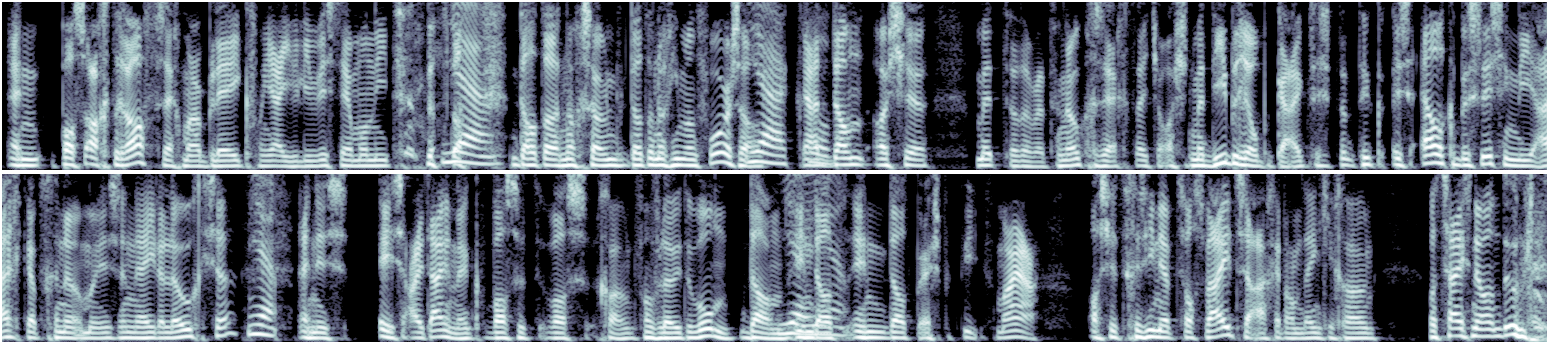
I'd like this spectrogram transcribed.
en pas achteraf, zeg maar, bleek van, ja, jullie wisten helemaal niet dat, dat, ja, dat, er, nog zo'n, dat er nog iemand voor zat. Ja, klopt. dan als je, met, dat werd toen ook gezegd, weet je, als je het met die bril bekijkt, is het natuurlijk, is elke beslissing die je eigenlijk hebt genomen, is een hele logische. ja, En is, is uiteindelijk was het was gewoon van Vleuten won dan Ja, in, dat, ja. in dat perspectief. Maar ja, als je het gezien hebt zoals wij het zagen, dan denk je gewoon, wat zijn ze nou aan het doen?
